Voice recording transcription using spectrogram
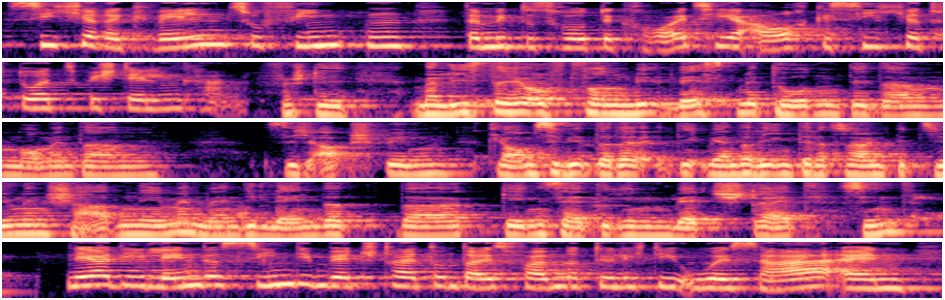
sichere Quellen zu finden, damit das Rote Kreuz hier auch gesichert dort bestellen kann? Verstehe. Man liest da ja oft von Wildwest-Methoden, die da momentan sich abspielen. Glauben Sie, wird da der, werden da die internationalen Beziehungen Schaden nehmen, wenn die Länder da gegenseitig im Wettstreit sind? Naja, die Länder sind im Wettstreit und da ist vor allem natürlich die USA ein,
